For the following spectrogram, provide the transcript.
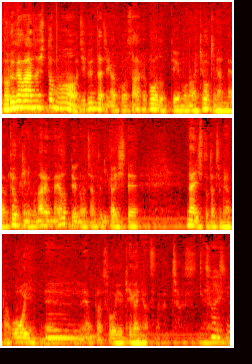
乗る側の人も自分たちがこうサーフボードっていうものは狂気なんだよ狂気にもなるんだよっていうのをちゃんと理解してない人たちもやっぱ多いんで、うん。やっぱそういう怪我にはつながっちゃうですね。そうですよ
